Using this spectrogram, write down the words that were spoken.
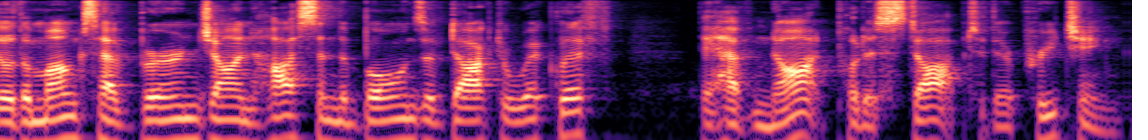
Though the monks have burned John Huss and the bones of Dr. Wycliffe, they have not put a stop to their preaching.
